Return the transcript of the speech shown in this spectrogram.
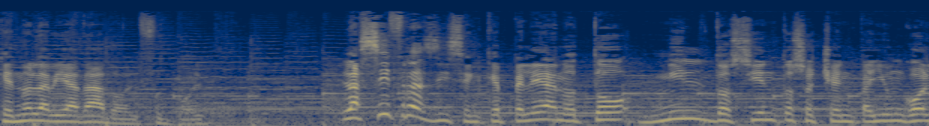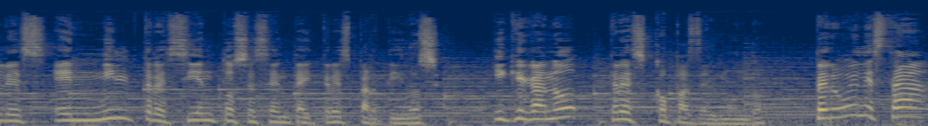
que no le había dado el fútbol. Las cifras dicen que Pelé anotó 1.281 goles en 1.363 partidos y que ganó tres Copas del Mundo. Pero él está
